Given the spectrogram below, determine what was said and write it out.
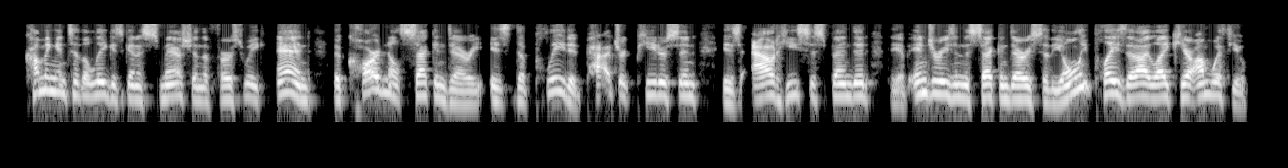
coming into the league is going to smash in the first week. And the Cardinal secondary is depleted. Patrick Peterson is out. He's suspended. They have injuries in the secondary. So the only plays that I like here, I'm with you.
